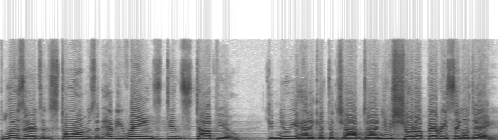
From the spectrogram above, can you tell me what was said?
Blizzards and storms and heavy rains didn't stop you. You knew you had to get the job done. You showed up every single day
